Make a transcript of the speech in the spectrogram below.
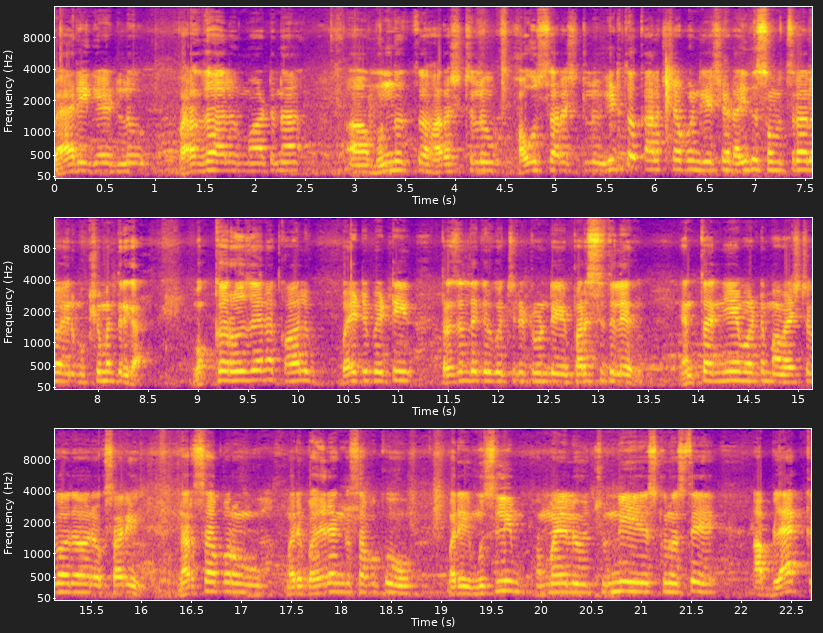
బ్యారిగేడ్లు పరదాలు మాటున ఆ, ముందస్తు అరెస్టులు హౌస్ అరెస్టులు వీటితో కాలక్షేపం చేశాడు ఐదు సంవత్సరాలు ఆయన ముఖ్యమంత్రిగా. ఒక్క రోజైనా కాలు బయట పెట్టి ప్రజల దగ్గరికి వచ్చినటువంటి పరిస్థితి లేదు. ఎంత అన్యాయం అంటే మా వెస్ట్ గోదావరి ఒకసారి నరసాపురం మరి బహిరంగ సభకు మరి ముస్లిం అమ్మాయిలు చున్నీ వేసుకుని వస్తే ఆ బ్లాక్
